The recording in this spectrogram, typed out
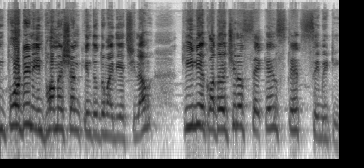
ইম্পর্টেন্ট ইনফরমেশন কিন্তু তোমায় দিয়েছিলাম। কি নিয়ে কথা হয়েছিল? সেকেন্ড স্টেজ সিবিটি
